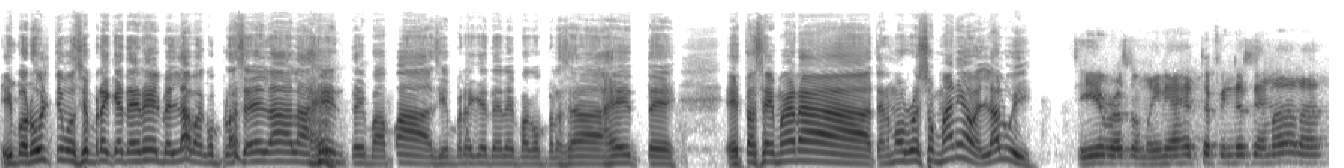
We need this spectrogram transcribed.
Y por último, siempre hay que tener, ¿verdad? Para complacer a la gente, papá. Siempre hay que tener para complacer a la gente. Esta semana tenemos WrestleMania, ¿verdad, Luis? Sí, WrestleMania es este fin de semana.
